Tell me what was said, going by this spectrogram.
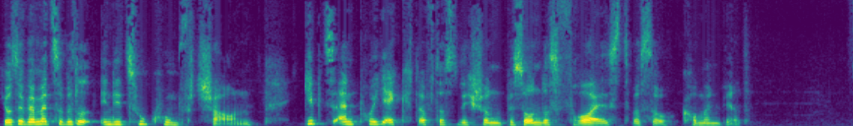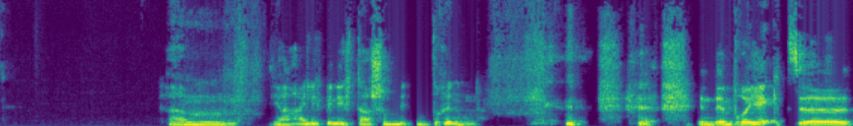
Josef, wenn wir jetzt so ein bisschen in die Zukunft schauen, gibt es ein Projekt, auf das du dich schon besonders freust, was so kommen wird? Ähm, ja, eigentlich bin ich da schon mittendrin in dem Projekt. Äh,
